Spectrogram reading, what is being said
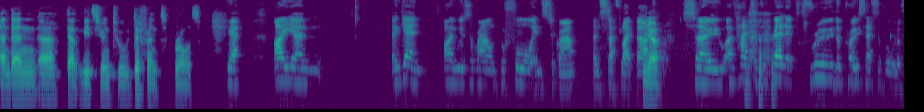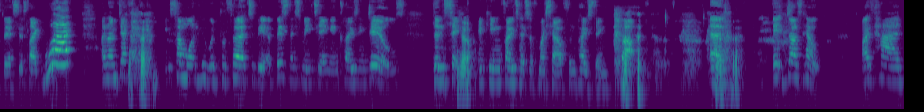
and then uh, that leads you into different roles. Yeah, I um again I was around before Instagram and stuff like that. Yeah. So I've had to develop through the process of all of this. It's like what? And I'm definitely someone who would prefer to be at a business meeting and closing deals than sitting yeah. taking photos of myself and posting. But um, it does help. I've had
